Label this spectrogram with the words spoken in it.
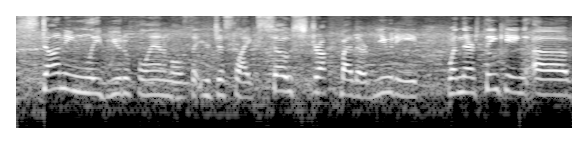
stunningly beautiful animals that you're just like so struck by their beauty when they're thinking of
